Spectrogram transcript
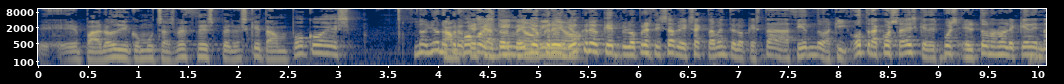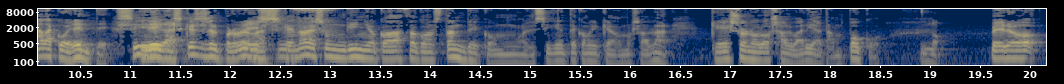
eh, paródico muchas veces, pero es que tampoco es. No, yo no creo que sea es torpe. guiño, yo, creo, guiño. yo creo que Lopresti sabe exactamente lo que está haciendo aquí. Otra cosa es que después el tono no le quede nada coherente. Sí, y digas, es que ese es el problema, pues, es que no es un guiño codazo constante como el siguiente cómic que vamos a hablar, que eso no lo salvaría tampoco. No. Pero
